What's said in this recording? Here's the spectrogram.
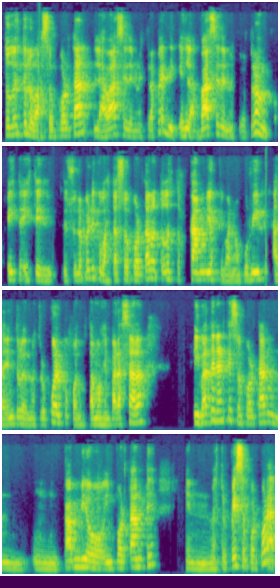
todo esto lo va a soportar la base de nuestra pelvis, que es la base de nuestro tronco. Este, este, el suelo pélvico va a estar soportando todos estos cambios que van a ocurrir adentro de nuestro cuerpo cuando estamos embarazadas y va a tener que soportar un, cambio importante en nuestro peso corporal.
